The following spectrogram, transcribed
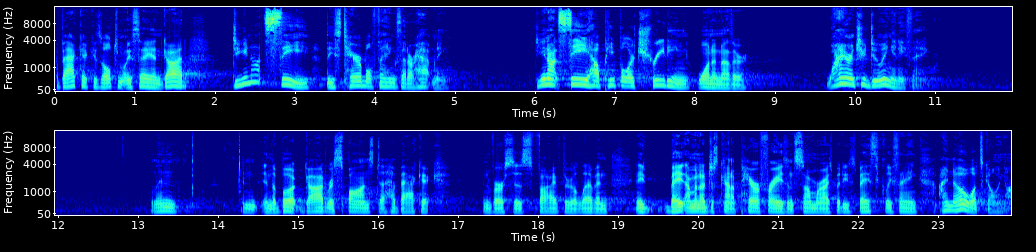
Habakkuk is ultimately saying, God, do you not see these terrible things that are happening? Do you not see how people are treating one another? Why aren't you doing anything? And then in, in the book, God responds to Habakkuk in verses 5 through 11. And he, I'm going to just kind of paraphrase and summarize, but he's basically saying, I know what's going on.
